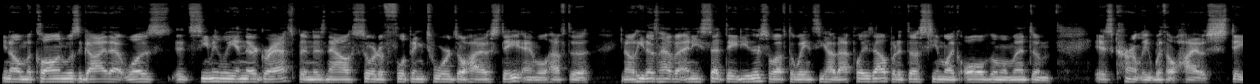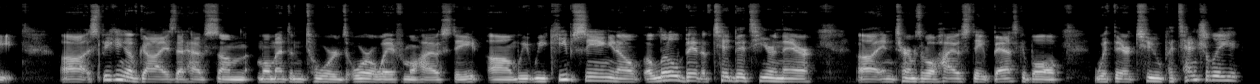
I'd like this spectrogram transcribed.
you know, McClellan was a guy that was it's seemingly in their grasp and is now sort of flipping towards Ohio State, and we'll have to, you know, he doesn't have any set date either, so we'll have to wait and see how that plays out. But it does seem like all of the momentum is currently with Ohio State. Uh, speaking of guys that have some momentum towards or away from Ohio State, um, we, we keep seeing, you know, a little bit of tidbits here and there uh, in terms of Ohio State basketball with their two potentially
